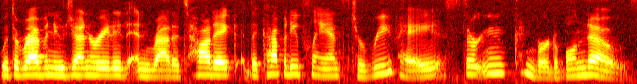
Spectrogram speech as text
With the revenue generated in Ratatotok, the company plans to repay certain convertible notes.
